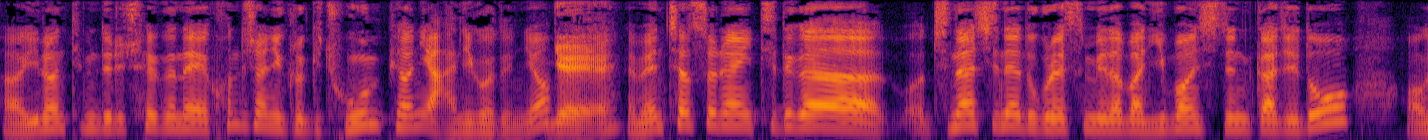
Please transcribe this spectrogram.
어, 이런 팀들이 최근에 컨디션이 그렇게 좋은 편이 아니거든요. 예. 맨체스터 유나이티드가 지난 시즌에도 그랬습니다만 이번 시즌까지도 어,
